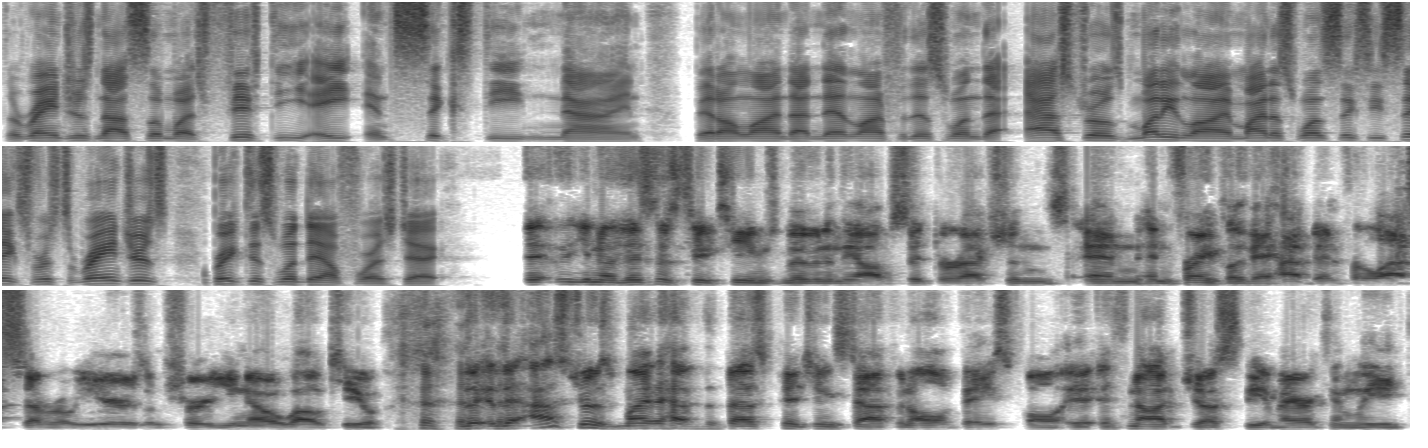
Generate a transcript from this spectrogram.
The Rangers not so much, 58 and 69. BetOnline.net line for this one. The Astros money line minus 166 versus the Rangers. Break this one down for us, Jack. You know, this is two teams moving in the opposite directions, and and frankly, they have been for the last several years. I'm sure you know well, Q. the, the Astros might have the best pitching staff in all of baseball, if not just the American League.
